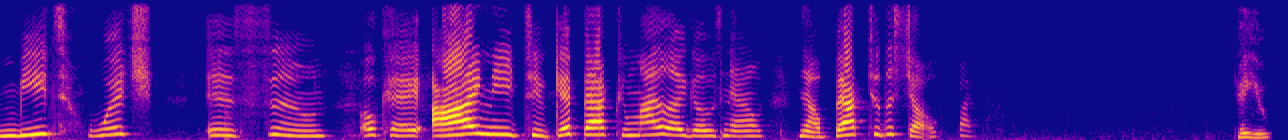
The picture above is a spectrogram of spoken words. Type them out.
meet which is soon. Okay, I need to get back to my Legos now. Now back to the show. Bye. Hey, you.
